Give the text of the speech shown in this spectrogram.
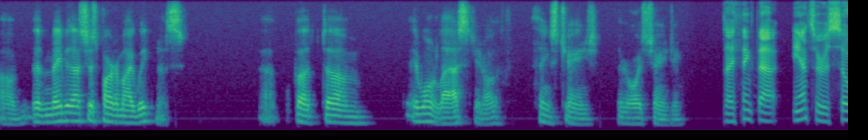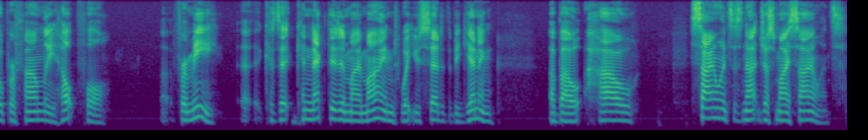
Um, maybe that's just part of my weakness. Uh, but um, it won't last, you know. Things change; they're always changing. I think that answer is so profoundly helpful uh, for me because uh, it connected in my mind what you said at the beginning about how silence is not just my silence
